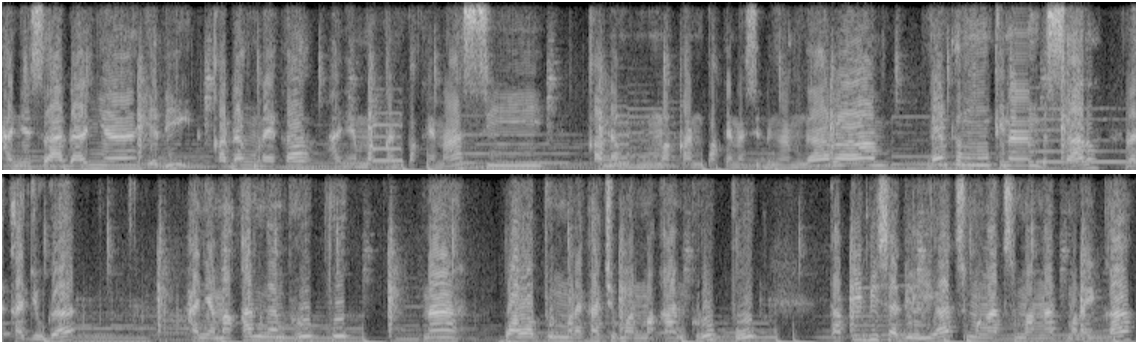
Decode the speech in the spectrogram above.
hanya seadanya. Jadi kadang mereka hanya makan pakai nasi kadang makan pakai nasi dengan garam dan kemungkinan besar mereka juga hanya makan dengan kerupuk. Nah walaupun mereka cuma makan kerupuk tapi bisa dilihat semangat-semangat mereka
